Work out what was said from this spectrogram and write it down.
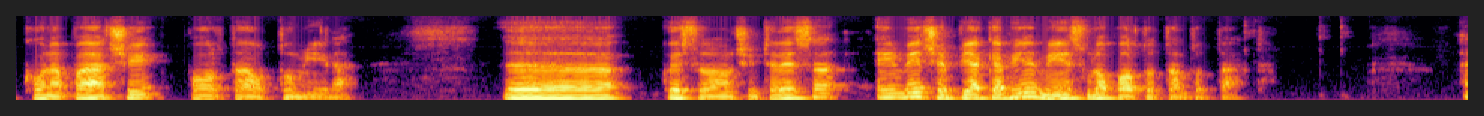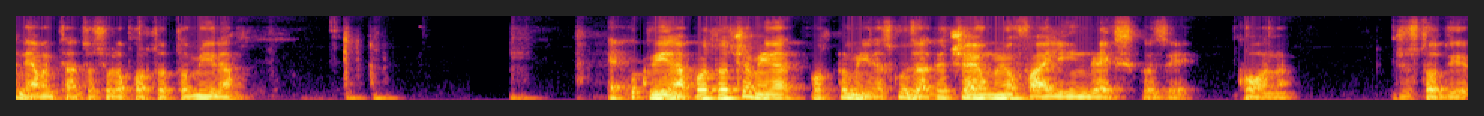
con Apache porta 8000. Eh, questo non ci interessa. E invece PHP admin sulla porta 8080. Andiamo intanto sulla porta 8000. Ecco qui nella porta 8000, 8000 scusate, c'è un mio file index così, con, giusto di,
